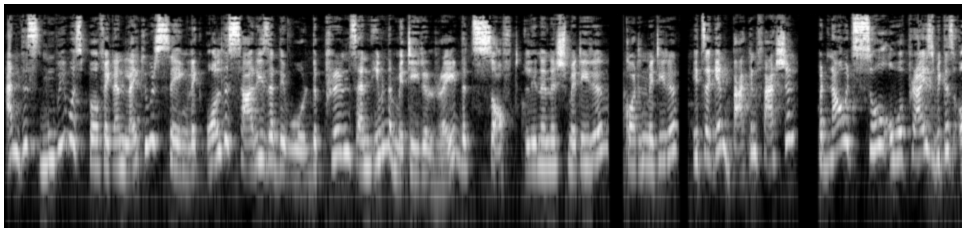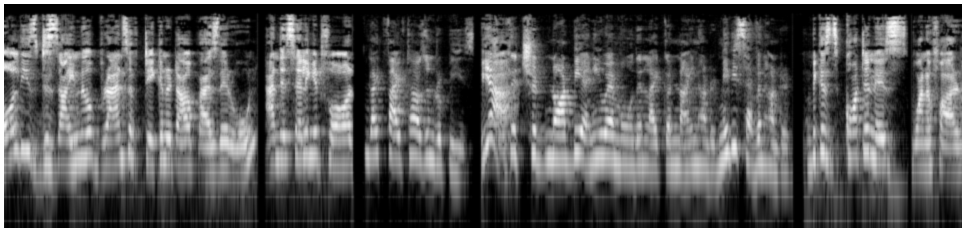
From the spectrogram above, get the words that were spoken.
And this movie was perfect. And like you were saying, like all the saris that they wore, the prints and even the material, right? That soft linenish material, cotton material. It's again back in fashion, but now it's so overpriced because all these designer brands have taken it up as their own and they're selling it for like 5000 rupees. Yeah. It should not be anywhere more than like a 900, maybe 700. Because cotton is one of our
